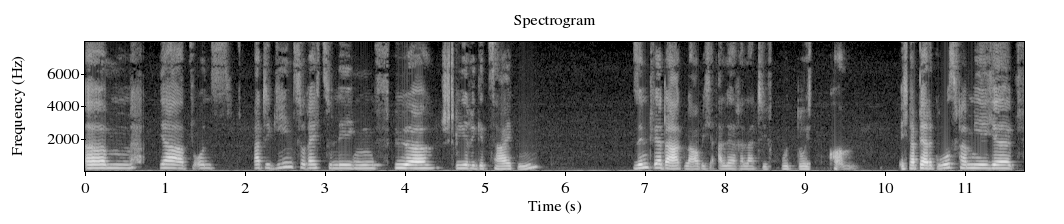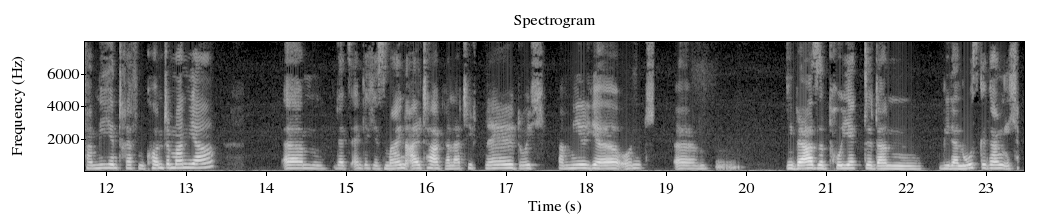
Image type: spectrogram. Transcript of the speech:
ähm, ja, uns Strategien zurechtzulegen für schwierige Zeiten, sind wir da, glaube ich, alle relativ gut durchgekommen. Ich habe ja eine Großfamilie, Familientreffen konnte man ja. Ähm, letztendlich ist mein Alltag relativ schnell durch Familie und ähm, diverse Projekte dann wieder losgegangen. Ich habe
